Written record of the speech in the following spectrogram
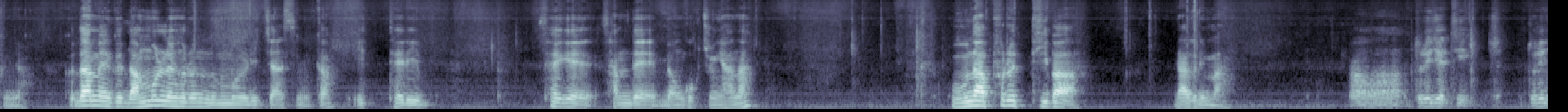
그렇군요. 그 다음에 그 남몰래 흐르는 눈물 있지 않습니까? 이태리 세계 3대 명곡 중에 하나. 우나 프르티바 라그리마. 아 도니제티 도니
